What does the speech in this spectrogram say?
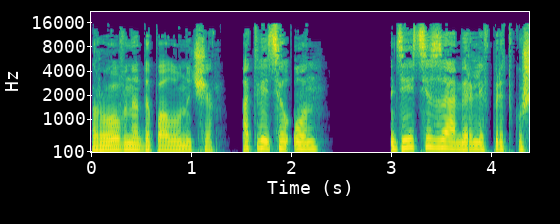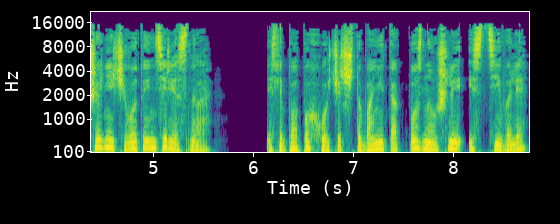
«Ровно до полуночи», — ответил он. Дети замерли в предвкушении чего-то интересного. Если папа хочет, чтобы они так поздно ушли из Тиволи,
